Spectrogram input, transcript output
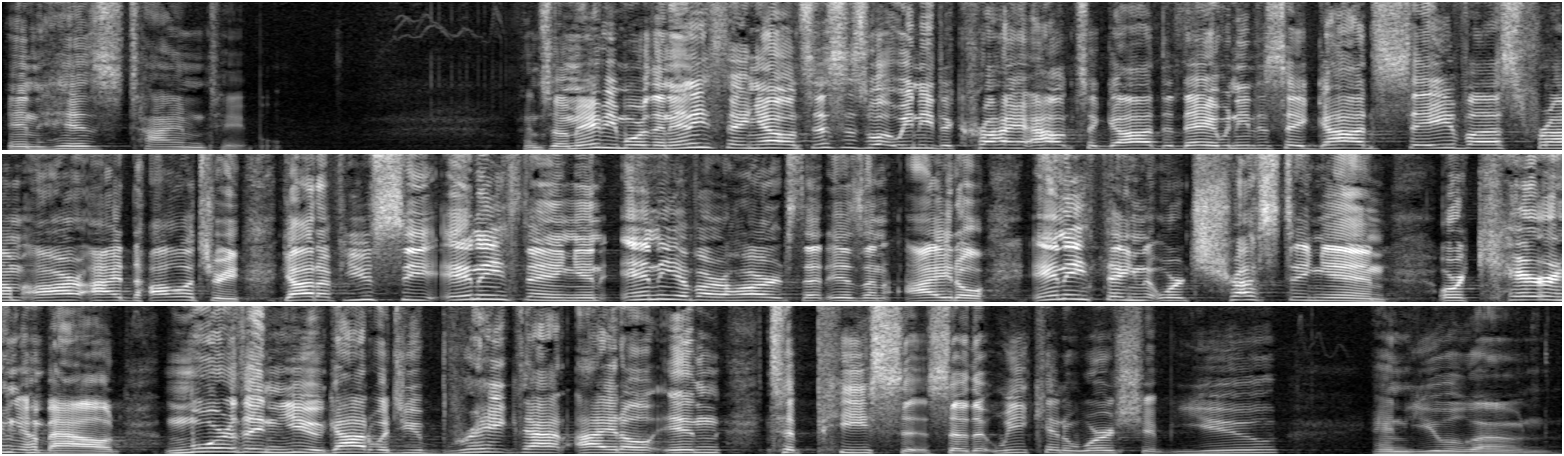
in His timetable. And so, maybe more than anything else, this is what we need to cry out to God today. We need to say, God, save us from our idolatry. God, if you see anything in any of our hearts that is an idol, anything that we're trusting in or caring about more than you, God, would you break that idol into pieces so that we can worship you and you alone?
